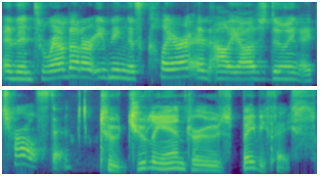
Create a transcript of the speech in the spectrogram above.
And then to round out our evening is Clara and Aljaž doing a Charleston. To Julie Andrews' Babyface.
